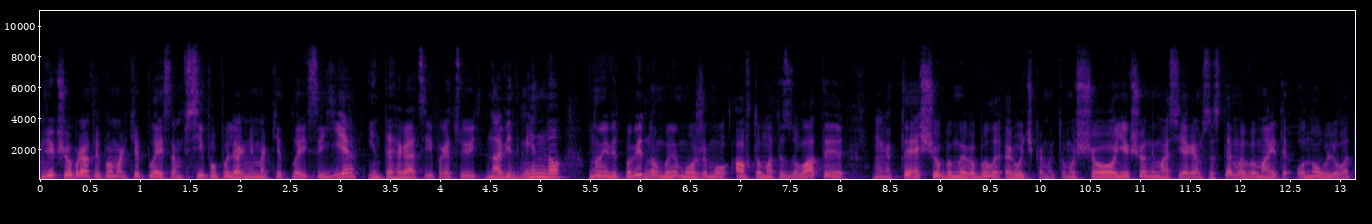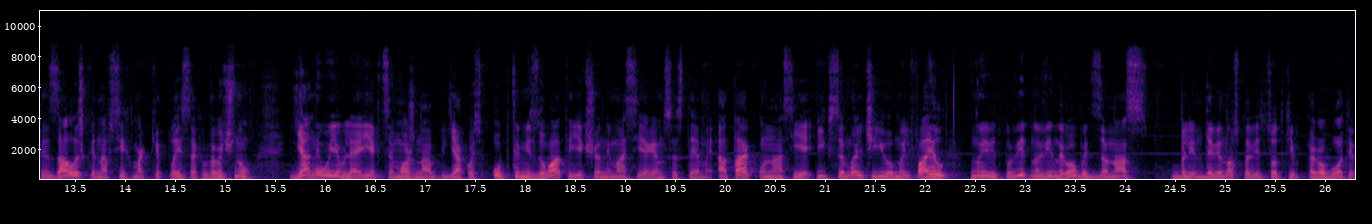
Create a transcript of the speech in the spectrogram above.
якщо брати по маркетплейсам, всі популярні маркетплейси є, інтеграції працюють на відмінно. Ну і відповідно ми можемо автоматизувати те, що би ми робили ручками. Тому що, якщо немає CRM-системи, ви маєте оновлювати залишки на всіх маркетплейсах вручну. Я не уявляю, як це можна якось оптимізувати, якщо немає CRM-системи. А так, у нас є XML чи UML файл, ну і відповідно він робить за нас. Блін, 90% роботи.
